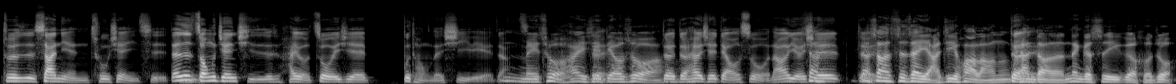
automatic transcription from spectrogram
就是三年出现一次，但是中间其实还有做一些不同的系列，这样子。没错，还有一些雕塑啊，对对，对，还有一些雕塑，然后有一些像上次在雅纪画廊看到的那个是一个合作，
